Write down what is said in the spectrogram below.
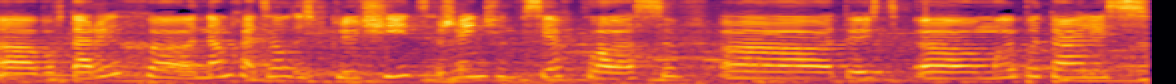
а, во-вторых, э, нам хотелось включить женщин всех классов, то есть мы пытались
